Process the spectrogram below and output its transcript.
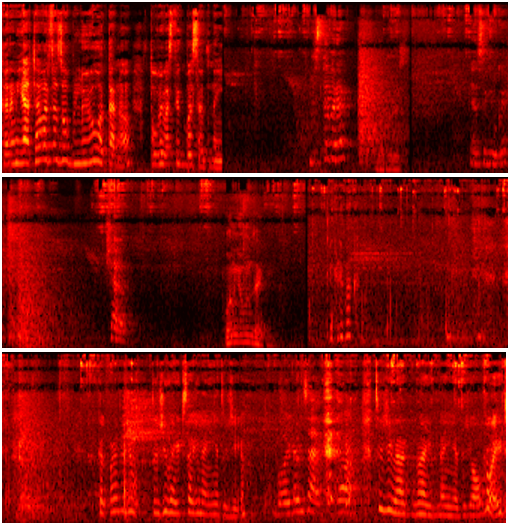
कारण याच्यावरचा जो ब्ल्यू होता ना तो व्यवस्थित बसत नाही. दिसतंय बरं? हे असं घेऊ काय? चलो. फोन घेऊन जा की. इकडे बघ. कल्पना तुझी तुझी व्हाईट साडी नाही आहे तुझी गोल्डन सारखं तुझी व्हाईट व्हाईट नाही आहे तुझी ऑफ व्हाईट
